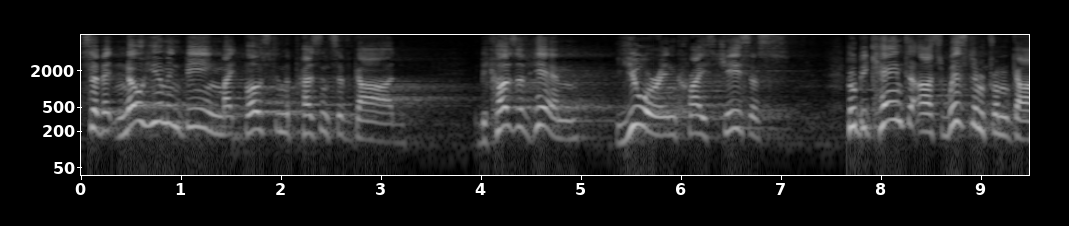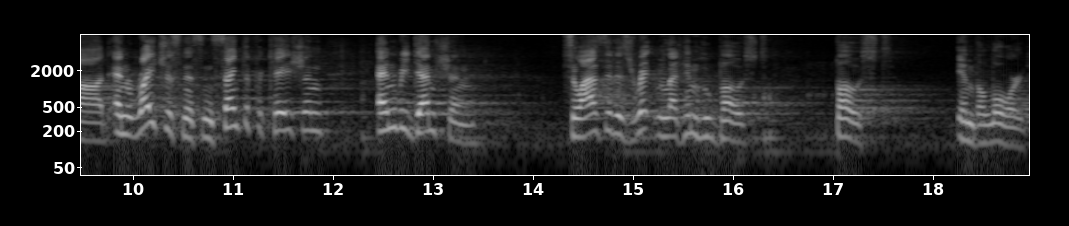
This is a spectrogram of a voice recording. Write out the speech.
so that no human being might boast in the presence of God. Because of him, you are in Christ Jesus, who became to us wisdom from God and righteousness and sanctification and redemption. So, as it is written, let him who boasts boast in the Lord.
